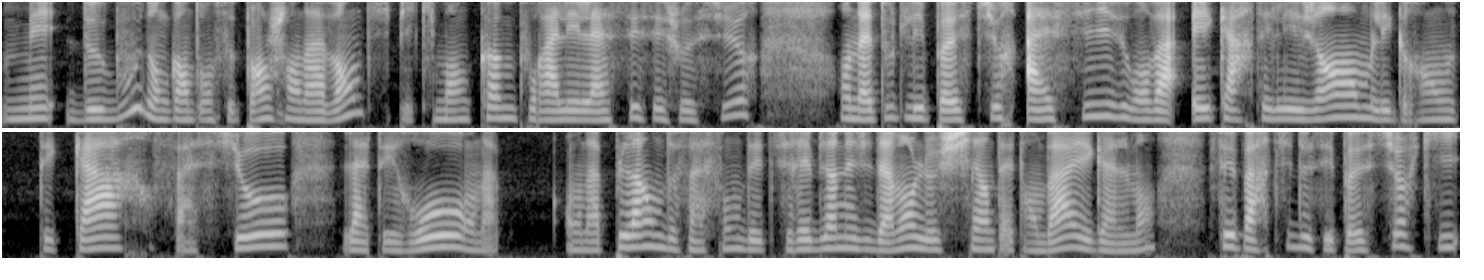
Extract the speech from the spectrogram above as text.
mais debout. Donc quand on se penche en avant, typiquement comme pour aller lasser ses chaussures, on a toutes les postures assises où on va écarter les jambes, les grands écarts faciaux, latéraux, on a on a plein de façons d'étirer. Bien évidemment, le chien tête en bas également fait partie de ces postures qui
